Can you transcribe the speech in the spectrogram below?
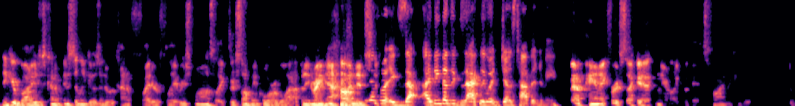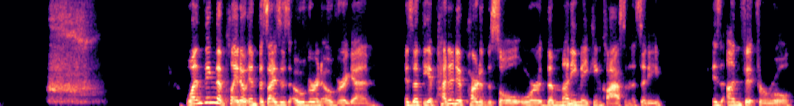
I think your body just kind of instantly goes into a kind of fight or flight response. Like there's something horrible happening right now, and it's that's what exact. I think that's exactly what just happened to me. Kind of panic for a second, and you're like, okay, it's fine, I can do it. One thing that Plato emphasizes over and over again is that the appetitive part of the soul, or the money making class in the city, is unfit for rule.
